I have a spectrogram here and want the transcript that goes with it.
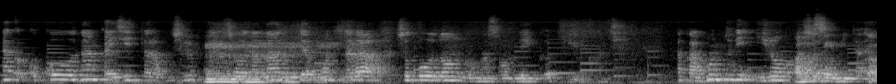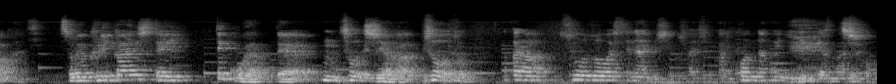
なんかここをなんかいじったら面白くなりそうだなって思ったらそこをどんどん遊んでいくっていう感じ。だから本当に色遊びみたいな感じ。それを繰り返していってこうやって仕上がってそうそう。だから想像はしてないですよ最初から。こんなふうに出来上がるとか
